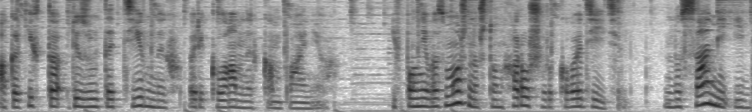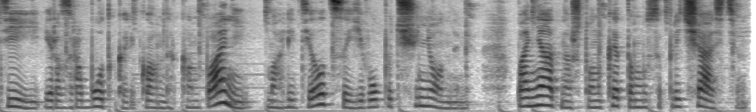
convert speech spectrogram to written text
о каких-то результативных рекламных кампаниях. И вполне возможно, что он хороший руководитель, но сами идеи и разработка рекламных кампаний могли делаться его подчиненными. Понятно, что он к этому сопричастен,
